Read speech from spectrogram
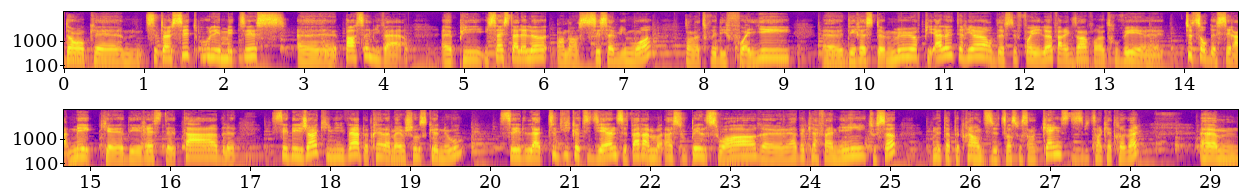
Donc, c'est un site où les métis passaient l'hiver. puis ils s'installaient là pendant 6 à 8 mois. On a trouvé des foyers, des restes de murs. Puis à l'intérieur de ce foyer-là, par exemple, on a trouvé toutes sortes de céramiques, des restes de tables. C'est des gens qui vivaient à peu près la même chose que nous. C'est la petite vie quotidienne, c'est faire à, souper le soir avec la famille, tout ça. On est à peu près en 1875-1880. Euh,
